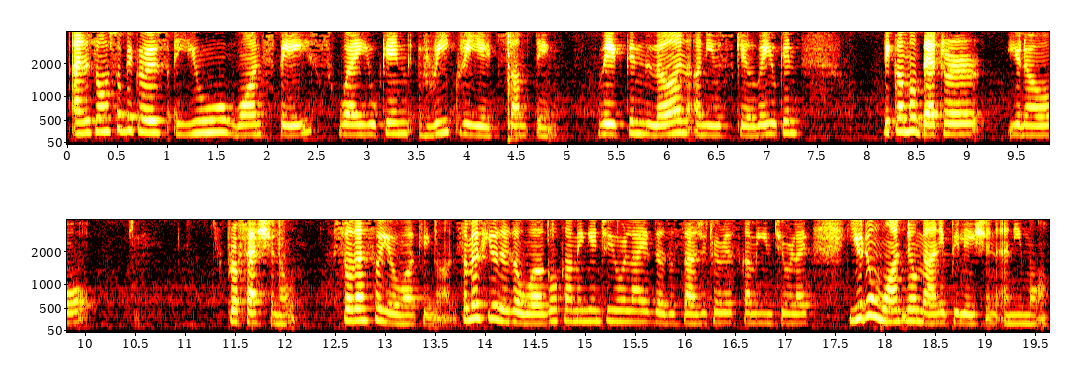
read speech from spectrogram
And it's also because you want space where you can recreate something where you can learn a new skill where you can become a better you know professional so that's what you're working on. Some of you, there's a Virgo coming into your life. There's a Sagittarius coming into your life. You don't want no manipulation anymore.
